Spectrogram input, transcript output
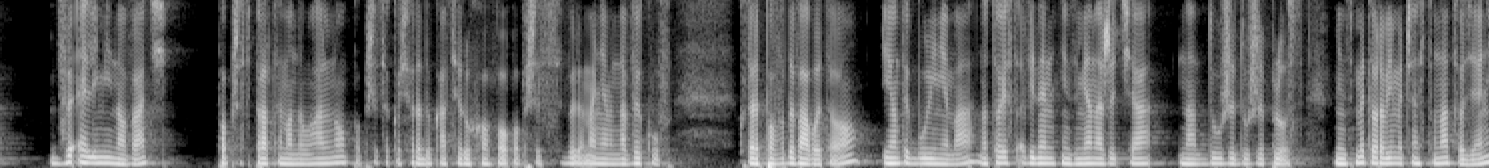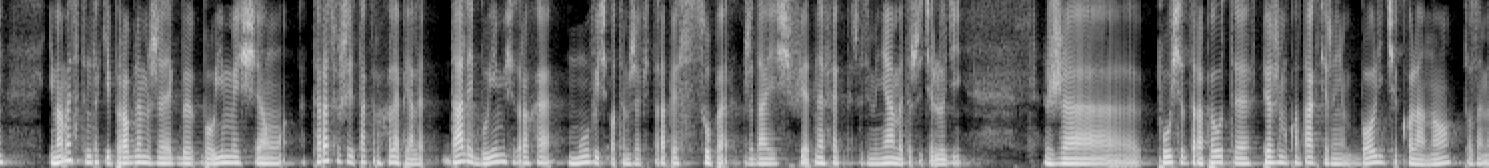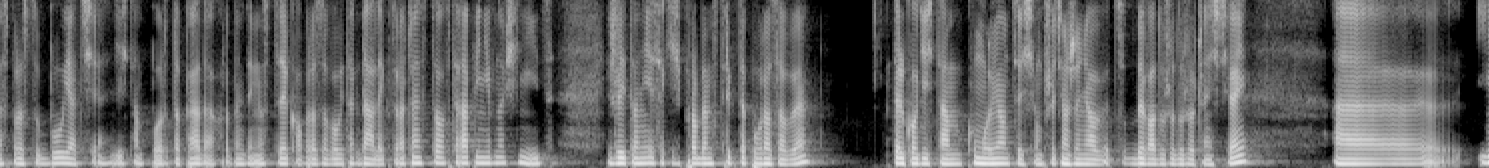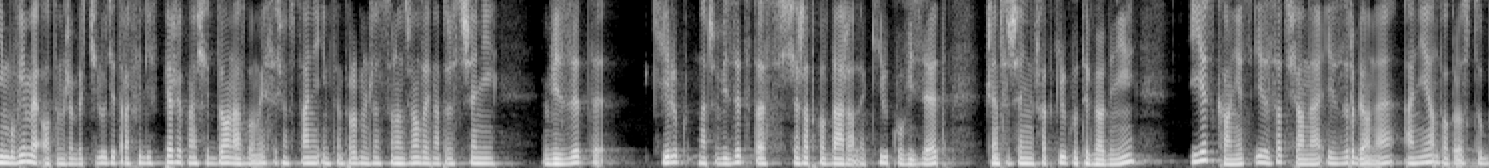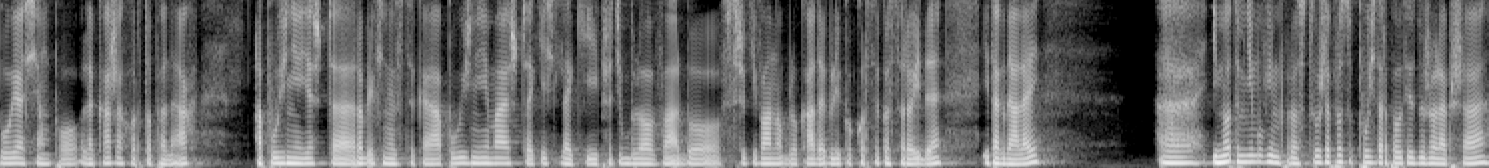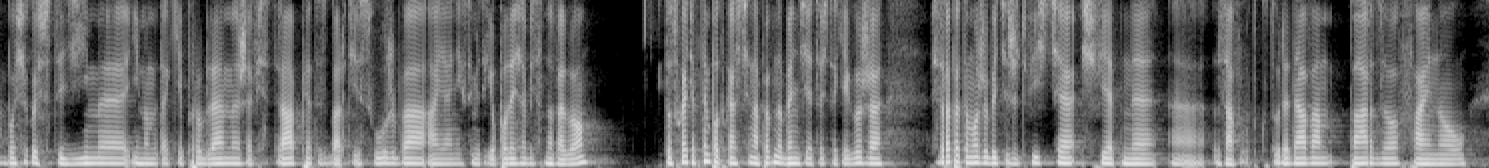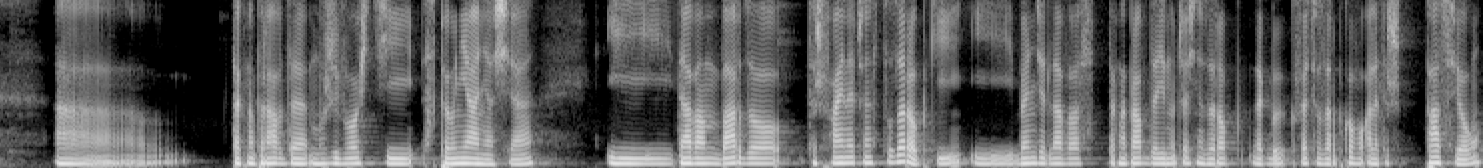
wyeliminować poprzez pracę manualną, poprzez jakąś redukację ruchową, poprzez wylemanie nawyków, które powodowały to i on tych bóli nie ma, no to jest ewidentnie zmiana życia na duży, duży plus. Więc my to robimy często na co dzień i mamy z tym taki problem, że jakby boimy się, teraz już jest tak trochę lepiej, ale dalej boimy się trochę mówić o tym, że fizjoterapia jest super, że daje świetne efekty, że zmieniamy to życie ludzi, że pójście do terapeuty w pierwszym kontakcie, że nie boli cię kolano, to zamiast po prostu bujać się gdzieś tam po ortopedach, robiąc diagnostykę obrazową i tak dalej, która często w terapii nie wnosi nic, jeżeli to nie jest jakiś problem stricte półrazowy, tylko gdzieś tam kumulujący się przeciążeniowy, co bywa dużo, dużo częściej. Eee, I nie mówimy o tym, żeby ci ludzie trafili w pierwszej kolejności do nas, bo my jesteśmy w stanie im ten problem często rozwiązać na przestrzeni wizyty, kilku, znaczy wizyty to jest, się rzadko zdarza, ale kilku wizyt, czy na przestrzeni na przykład kilku tygodni i jest koniec, i jest załatwione, jest zrobione, a nie on po prostu buja się po lekarzach, ortopedach, a później jeszcze robi diagnostykę, a później ma jeszcze jakieś leki przeciwbólowe albo wstrzykiwaną blokadę, glikokortykosteroidy i tak dalej. E, I my o tym nie mówimy po prostu, że po prostu pójść do terapeuty jest dużo lepsze, bo się jakoś wstydzimy i mamy takie problemy, że fizjoterapia to jest bardziej służba, a ja nie chcę mieć takiego podejścia biznesowego. To słuchajcie, w tym podcaście na pewno będzie coś takiego, że fizjoterapia to może być rzeczywiście świetny e, zawód, który da wam bardzo fajną tak naprawdę możliwości spełniania się i da wam bardzo też fajne często zarobki i będzie dla was tak naprawdę jednocześnie zarob, jakby kwestią zarobkową, ale też pasją,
